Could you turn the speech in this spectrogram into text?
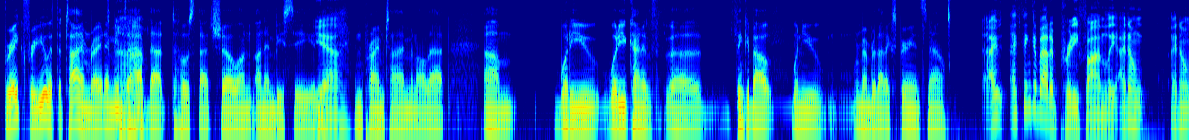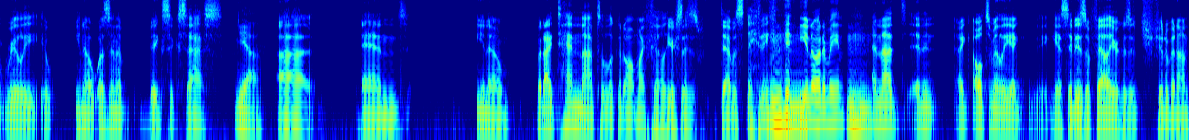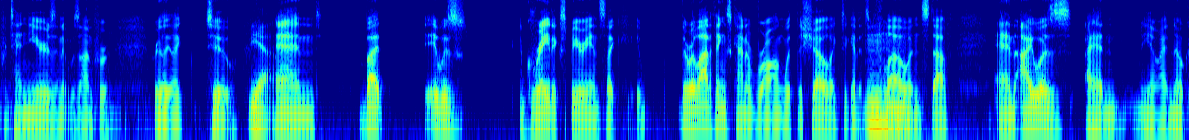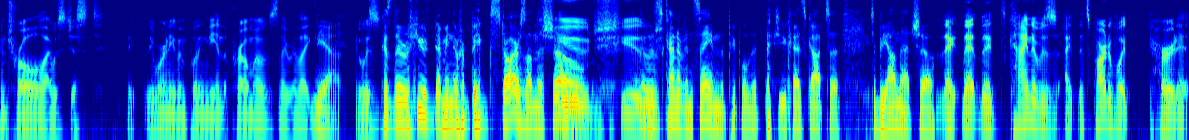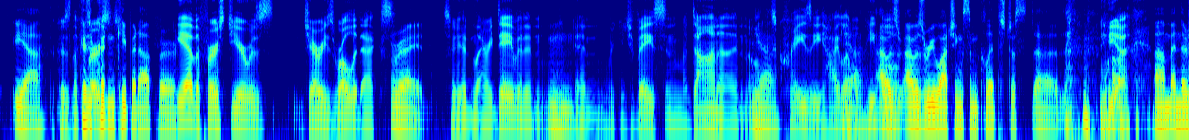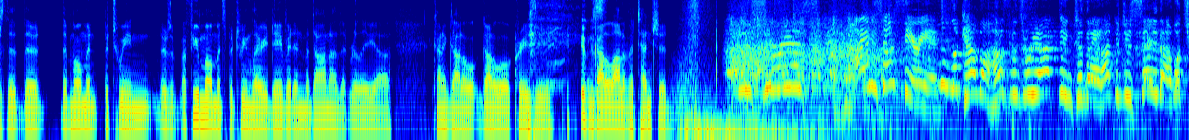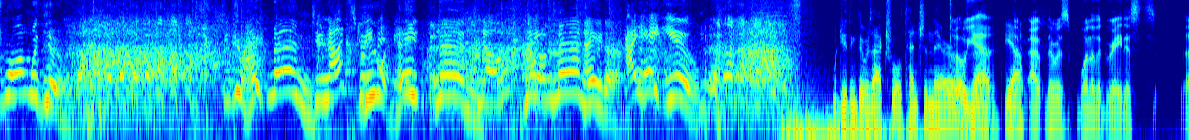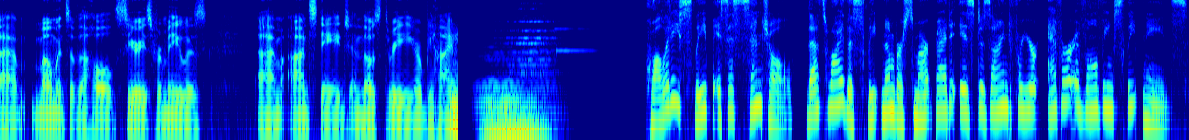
break for you at the time, right? I mean, to Uh-huh. have that to host that show on on NBC, and, Yeah. in prime time and all that. Um, what do you what do you kind of uh, think about when you remember that experience now? I, I think about it pretty fondly. I don't I don't really it, you know, it wasn't a big success. Yeah, uh, and you know, but I tend not to look at all my failures as devastating. Mm-hmm. you know what I mean? And not, and it, I, ultimately, I, I guess it is a failure because it should have been on for ten years, and it was on for really like two. yeah, And but it was a great experience. Like it, there were a lot of things kind of wrong with the show, like to get it to Mm-hmm. flow and stuff. And I was, I had, you know, I had no control. I was just. They, they weren't even putting me in the promos. They were like, yeah. it was Because there were huge. I mean, there were big stars on the show. huge, huge. It was kind of insane the people that, that you guys got to to be on that show. that that that kind of is. I, that's part of what hurt it Yeah, because the because first you couldn't keep it up, or yeah the first year was Jerry's Rolodex. right. So you had Larry David and and Ricky Gervais and Madonna and all Mm-hmm. Yeah. these crazy high level yeah. people. I was I was rewatching some clips just uh, well, Yeah. Um, and there's the the the moment between there's a, a few moments between Larry David and Madonna that really uh, kind of got a got a little crazy and got a lot of attention. Are you serious? I'm so serious. Look how the husband's reacting to that. How could you say that? What's wrong with you? you hate men. Do not scream you at me. You hate men. No, You're I- a man hater. I hate you. Would you think there was actual tension there? Or oh was yeah, that- yeah. There, I, there was one of the greatest um, moments of the whole series for me was um, on stage, and those three are behind Quality sleep is essential. That's why the Sleep Number Smart Bed is designed for your ever evolving sleep needs.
